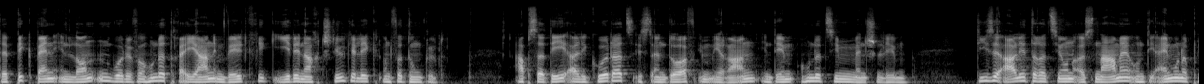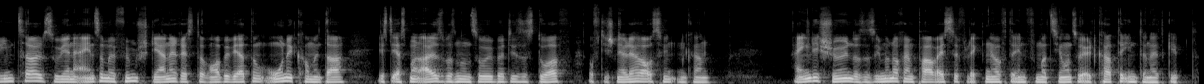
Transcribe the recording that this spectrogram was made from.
Der Big Ben in London wurde vor 103 Jahren im Weltkrieg jede Nacht stillgelegt und verdunkelt. Absadeh Ali Gurdaz ist ein Dorf im Iran, in dem 107 Menschen leben. Diese Alliteration als Name und die Einwohnerprimzahl sowie eine einsame 5-Sterne-Restaurantbewertung ohne Kommentar ist erstmal alles, was man so über dieses Dorf auf die Schnelle herausfinden kann. Eigentlich schön, dass es immer noch ein paar weiße Flecken auf der Informationsweltkarte Internet gibt.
